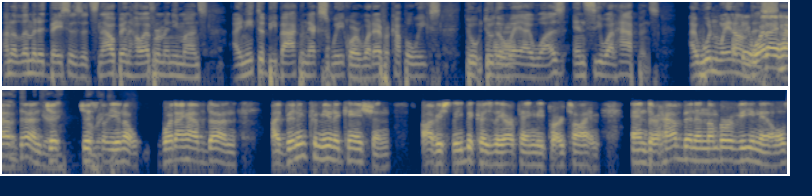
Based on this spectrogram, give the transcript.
on a limited basis. It's now been however many months. I need to be back next week or whatever, couple weeks to to the uh-huh. way I was and see what happens. I wouldn't wait okay, on this. What I have uh, done, Gary, just, just so you know, what I have done, I've been in communication, obviously, because they are paying me part time. And there have been a number of emails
